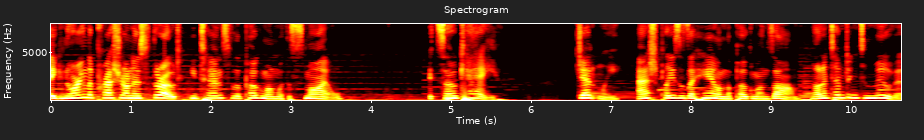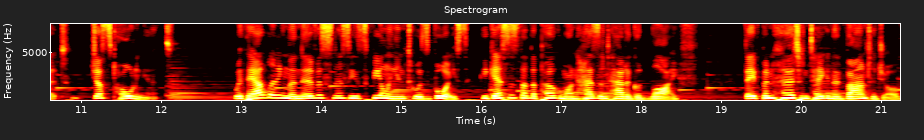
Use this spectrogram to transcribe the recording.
Ignoring the pressure on his throat, he turns to the Pokemon with a smile. It's okay. Gently, Ash places a hand on the Pokemon's arm, not attempting to move it, just holding it. Without letting the nervousness he's feeling into his voice, he guesses that the Pokemon hasn't had a good life. They've been hurt and taken advantage of.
